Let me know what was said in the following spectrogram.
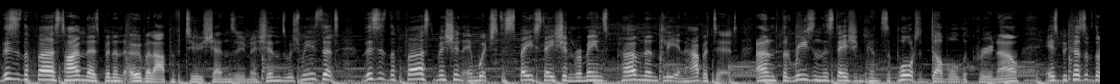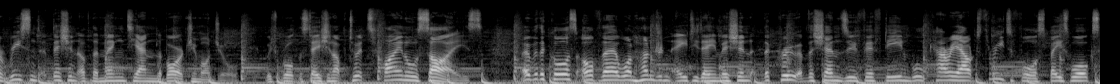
This is the first time there's been an overlap of two Shenzhou missions, which means that this is the first mission in which the space station remains permanently inhabited, and the reason the station can support double the crew now is because of the recent addition of the Mengtian laboratory module, which brought the station up to its final size. Over the course of their 180 day mission, the crew of the Shenzhou 15 will carry out 3 to 4 spacewalks,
